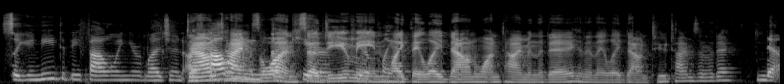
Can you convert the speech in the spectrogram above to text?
So you need to be following your legend. Down times one. so do you mean plan. like they laid down one time in the day and then they laid down two times in the day? No.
